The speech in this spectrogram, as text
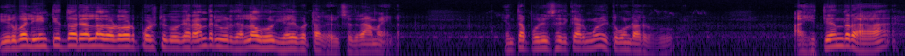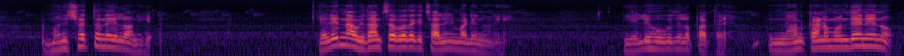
ಇವ್ರ ಬಳಿ ಇಂಟಿದ್ದವರೆಲ್ಲ ದೊಡ್ಡ ದೊಡ್ಡ ಪೋಸ್ಟಿಗೆ ಹೋಗ್ಯಾರ ಅಂದ್ರೆ ಇವ್ರದ್ದೆಲ್ಲ ಹೋಗಿ ಹೇಳಿಬಿಟ್ಟಾರೆ ಸಿದ್ದರಾಮಯ್ಯ ಇಂಥ ಪೊಲೀಸ್ ಅಧಿಕಾರಿಗಳು ಇಟ್ಕೊಂಡಾರ ಇವರು. ಆ ಹಿತೇಂದ್ರ ಮನುಷ್ಯತ್ವನೇ ಇಲ್ಲ ಅವನಿಗೆ. ಹೇಳಿ ನಾವು ವಿಧಾನಸಭಾದಾಗೆ ಚಾಲೆಂಜ್ ಮಾಡೀನಿ ಅವನಿಗೆ. ಎಲ್ಲಿ ಹೋಗೋದಿಲ್ಲಪ್ಪ ಅಂತೇಳಿ. ನಾನು ಕಣ್ಣು ಮುಂದೆ ನೀನು.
